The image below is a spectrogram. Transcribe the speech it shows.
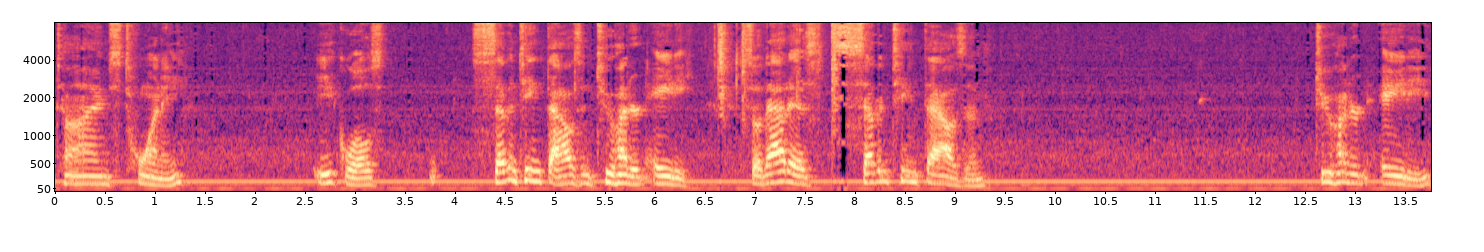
times 20 equals 17,280. So that is 17,280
